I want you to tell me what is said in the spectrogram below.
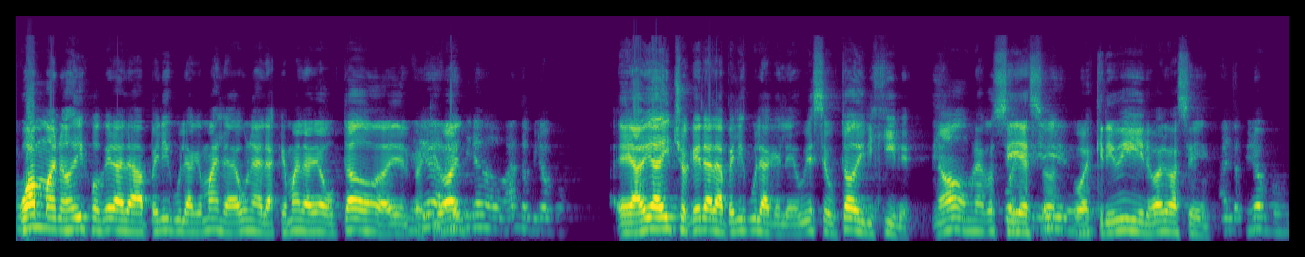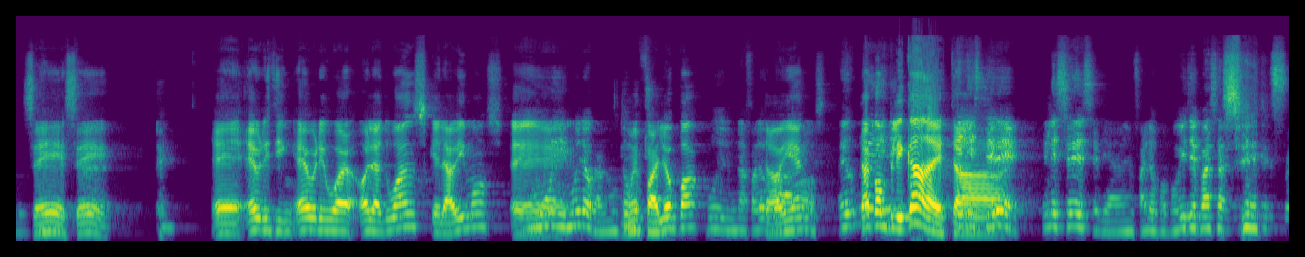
Juanma nos dijo que era la película que más, la, una de las que más le había gustado ahí del Le festival. tirado alto piropo. Eh, había dicho que era la película que le hubiese gustado dirigir, ¿no? Una cosa así, eso. O escribir o algo así. Alto piropo. Sí, sí. Eh, Everything Everywhere All at Once, que la vimos. eh, muy, muy loca, me gustó muy mucho. falopa. Muy una falopa. Está bien. vamos. Está complicada esta. LSD sería en falopa. Porque te pasa. Sí. Eso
